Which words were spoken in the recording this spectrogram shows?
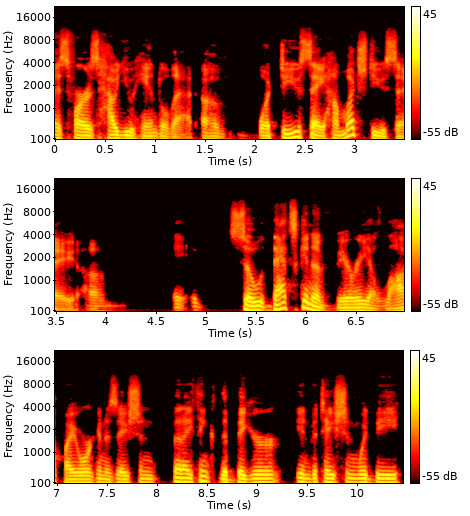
as far as how you handle that of what do you say? How much do you say? Um, it, so that's going to vary a lot by organization. But I think the bigger invitation would be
